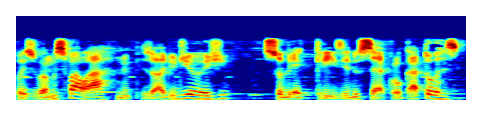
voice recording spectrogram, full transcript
Pois vamos falar no episódio de hoje sobre a crise do século XIV.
